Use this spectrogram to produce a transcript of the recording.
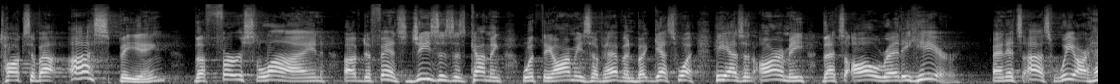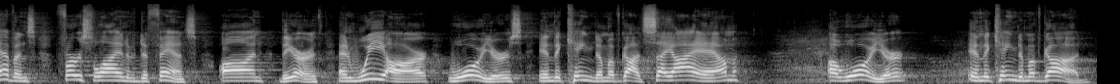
talks about us being the first line of defense. Jesus is coming with the armies of heaven, but guess what? He has an army that's already here. And it's us. We are heaven's first line of defense on the earth, and we are warriors in the kingdom of God. Say, I am a warrior in the kingdom of God.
